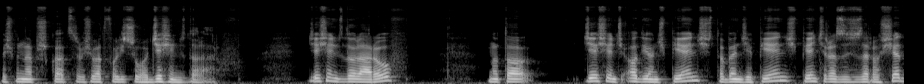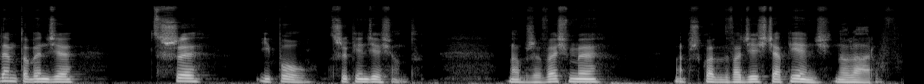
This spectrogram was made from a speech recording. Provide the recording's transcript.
weźmy na przykład, żeby się łatwo liczyło, 10 dolarów. 10 dolarów, no to 10 odjąć 5 to będzie 5, 5 razy 0,7 to będzie 3,5, 3,50. Dobrze, weźmy na przykład 25 dolarów.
